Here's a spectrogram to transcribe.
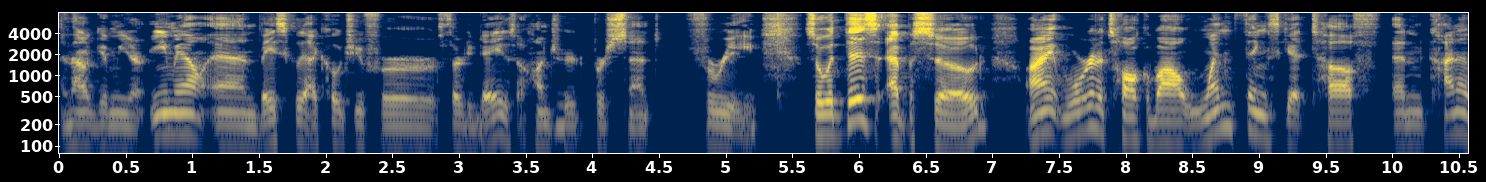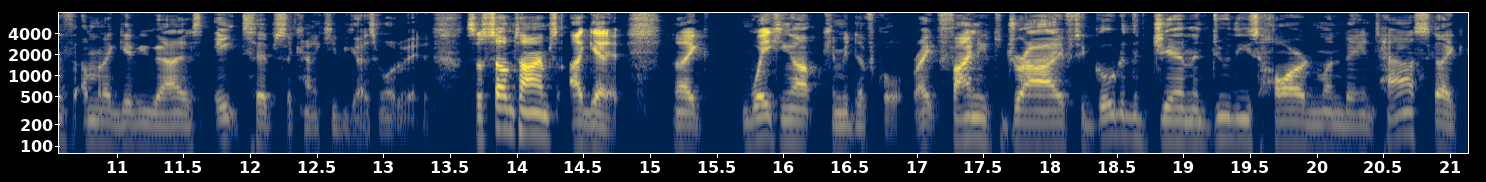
and that'll give me your email and basically i coach you for 30 days 100% free. So, with this episode, all right, we're going to talk about when things get tough and kind of, I'm going to give you guys eight tips to kind of keep you guys motivated. So, sometimes I get it. Like, waking up can be difficult, right? Finding to drive, to go to the gym and do these hard, mundane tasks, like,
